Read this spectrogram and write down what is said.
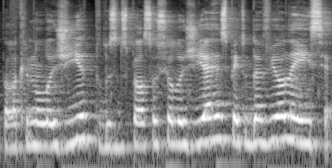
pela criminologia, produzidos pela sociologia a respeito da violência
